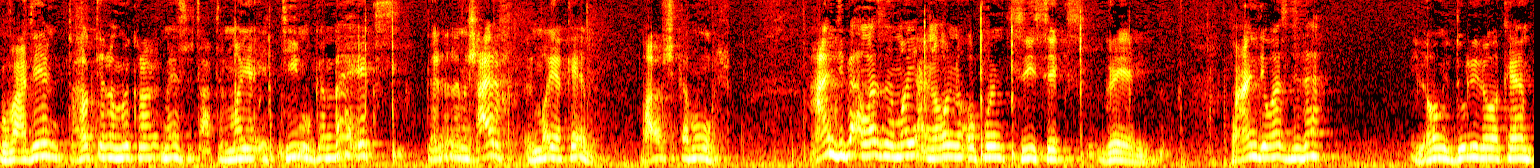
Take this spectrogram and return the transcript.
وبعدين تحط هنا ال molecular mass بتاعة الميه 18 وجنبها x لأن أنا مش عارف الميه كام. ما أعرفش كام مول. عندي بقى وزن الميه إحنا قلنا 0.36 جرام وعندي وزن ده اللي هو مدولي اللي هو كام؟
